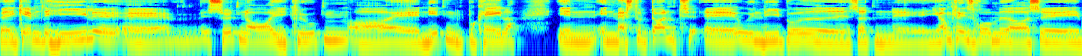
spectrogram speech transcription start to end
været igennem det hele, øh, 17 år i klubben og øh, 19 pokaler. En, en mastodont øh, uden lige både sådan, øh, i omklædningsrummet og også øh,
